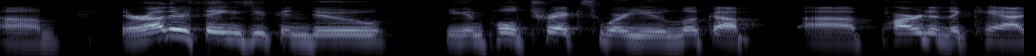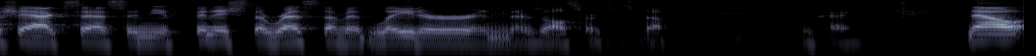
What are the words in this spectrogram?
Um, there are other things you can do. You can pull tricks where you look up uh, part of the cache access and you finish the rest of it later, and there's all sorts of stuff. Okay. Now,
